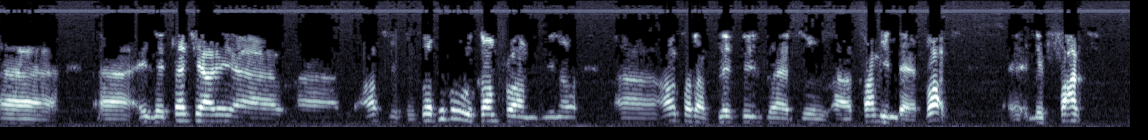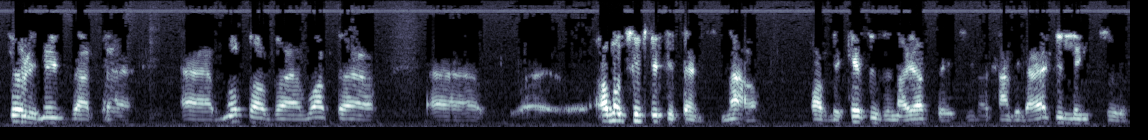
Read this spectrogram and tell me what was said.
uh, uh, is a tertiary uh, uh, hospital, so people will come from you know uh, all sort of places to come in there. But the fact still remains that most of what almost 50 percent now of the cases in Oyo State, you know, can be directly linked to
